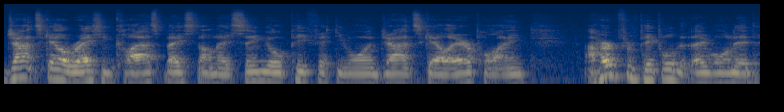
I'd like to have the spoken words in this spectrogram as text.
giant scale racing class based on a single P-51 giant scale airplane. I heard from people that they wanted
